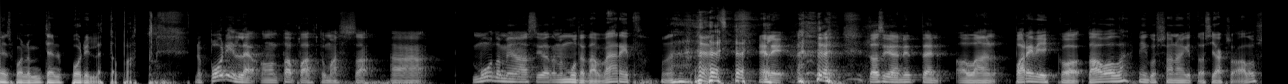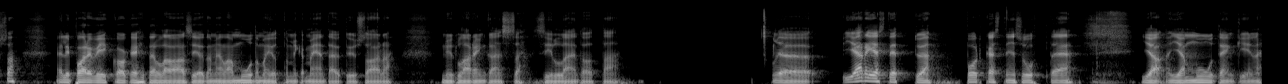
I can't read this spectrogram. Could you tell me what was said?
ensi vuonna, mitä nyt podille tapahtuu? No podille on tapahtumassa ää, muutamia asioita, me muutetaan värit. Eli tosiaan nyt ollaan pari viikkoa tauolla, niin kuin sanoinkin tuossa jakson alussa. Eli pari viikkoa kehitellään asioita. Meillä on muutama juttu, mikä meidän täytyy saada nyt Larin kanssa sillä tota, järjestettyä podcastin suhteen ja, ja muutenkin,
